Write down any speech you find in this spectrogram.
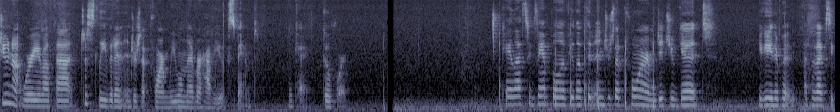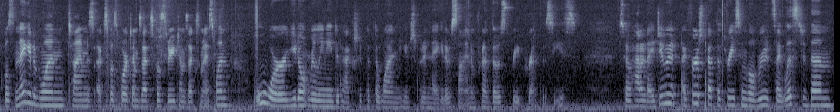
Do not worry about that. Just leave it in intercept form. We will never have you expand. Okay, go for it. Okay, last example, if you left in intercept form, did you get, you could either put f of x equals negative 1 times x plus 4 times x plus 3 times x minus 1, or you don't really need to actually put the 1, you can just put a negative sign in front of those three parentheses. So how did I do it? I first got the three single roots, I listed them,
